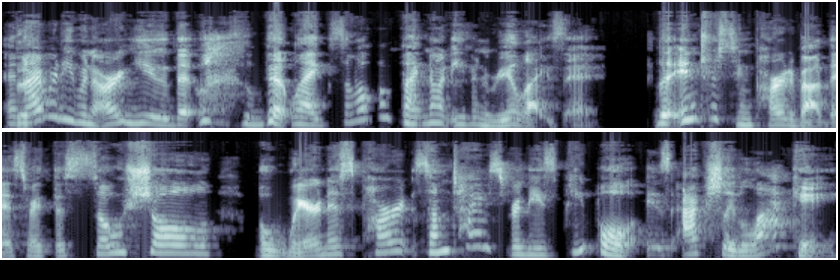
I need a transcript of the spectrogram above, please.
and that, I would even argue that that like some of them might not even realize it. The interesting part about this, right, the social awareness part, sometimes for these people is actually lacking.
